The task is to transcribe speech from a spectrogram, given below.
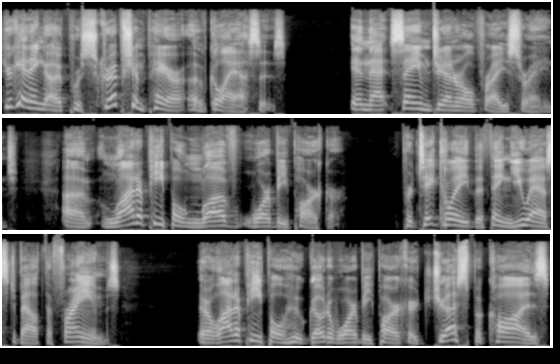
you're getting a prescription pair of glasses in that same general price range. Um, a lot of people love Warby Parker, particularly the thing you asked about the frames. There are a lot of people who go to Warby Parker just because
